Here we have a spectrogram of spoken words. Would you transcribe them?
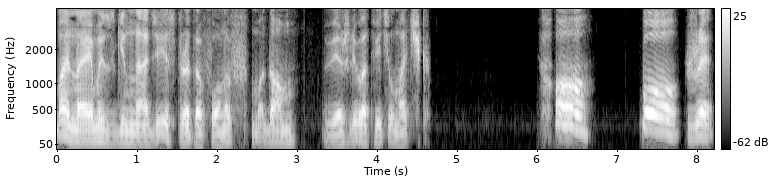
My name is Геннадий Стратофонов, мадам, — вежливо ответил мальчик. — О, боже!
